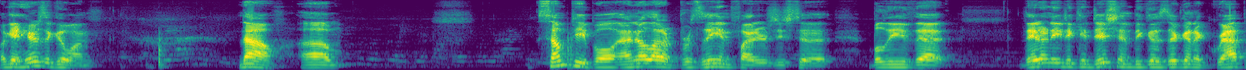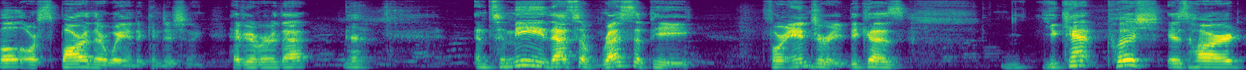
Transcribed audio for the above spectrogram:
okay, here's a good one. Now, um, some people, and I know a lot of Brazilian fighters used to believe that they don't need to condition because they're going to grapple or spar their way into conditioning. Have you ever heard that? Yeah. And to me, that's a recipe for injury because you can't push as hard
